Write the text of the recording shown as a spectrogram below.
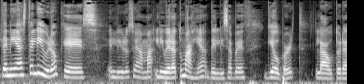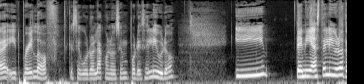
tenía este libro, que es, el libro se llama Libera tu magia, de Elizabeth Gilbert, la autora de Eat, Pray, Love, que seguro la conocen por ese libro. Y tenía este libro desde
